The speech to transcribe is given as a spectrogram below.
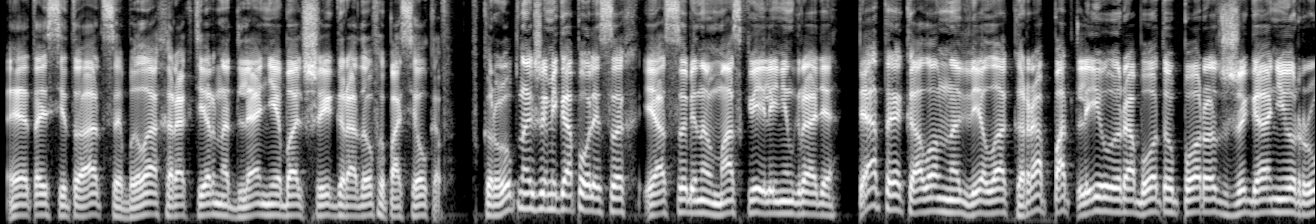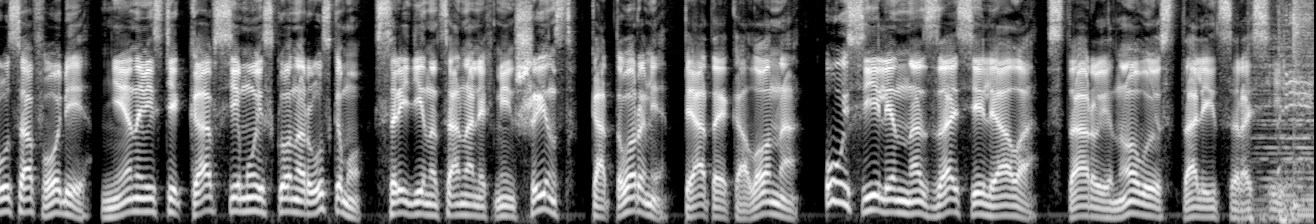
Эта ситуация была характерна для небольших городов и поселков. В крупных же мегаполисах, и особенно в Москве и Ленинграде, Пятая колонна вела кропотливую работу по разжиганию русофобии, ненависти ко всему исконно русскому среди национальных меньшинств, которыми пятая колонна усиленно заселяла старую и новую столицы России.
